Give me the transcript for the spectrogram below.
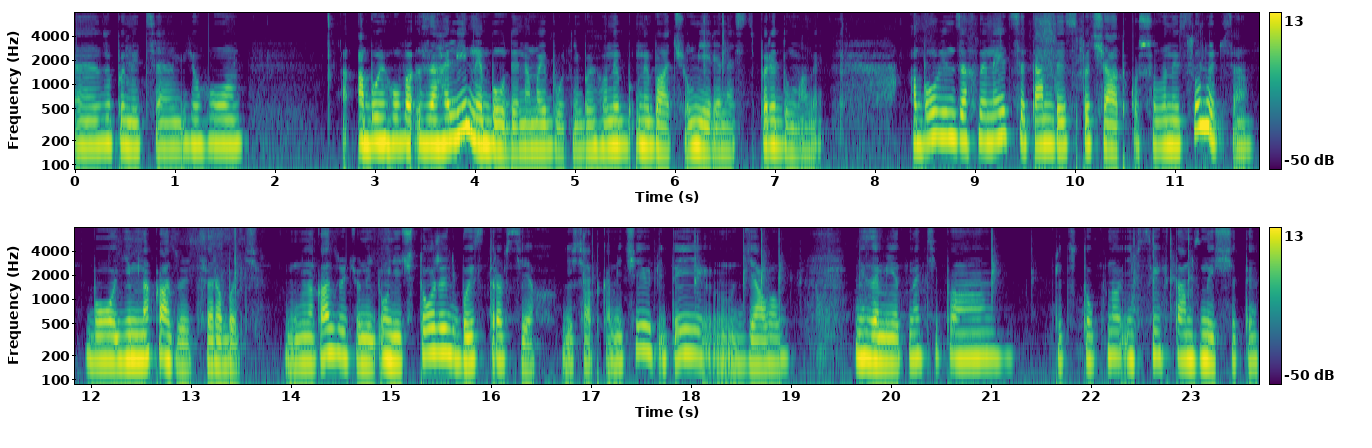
е, зупиниться. Його або його взагалі не буде на майбутнє, бо його не, не бачу, уміреність, передумали. Або він захлинеться там десь спочатку, що вони сунуться, бо їм наказують це робити. Наказують уни- уничтожить быстро всіх. Десятка мечей, і ти дьявол. Незаметно, типа, підступно, і всіх там знищити.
